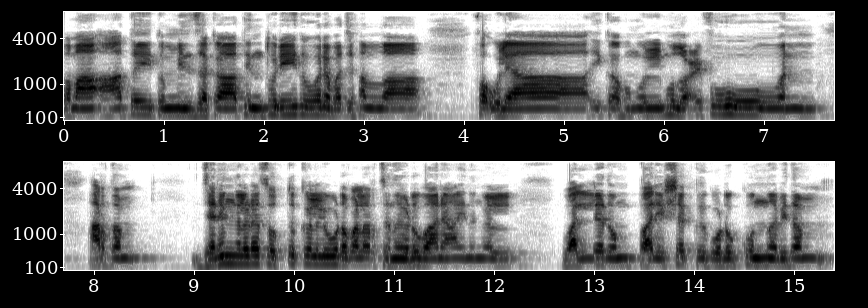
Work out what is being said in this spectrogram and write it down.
വമാ ആതൈതും മിൻ സകാത്തിൻ തുരീദൂന വജ്ഹല്ലാഹ്. ഫഉലായിക ഹുമുൽ അർത്ഥം ജനങ്ങളുടെ സ്വത്തുക്കളിലൂടെ വളർച്ച നേടുവാനായി നിങ്ങൾ വല്ലതും പലിശക്ക് കൊടുക്കുന്ന വിധം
